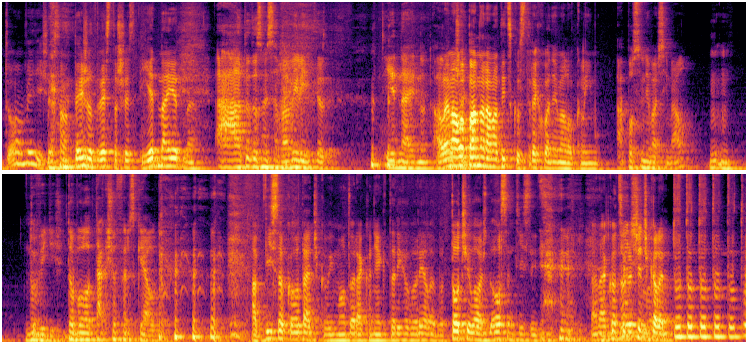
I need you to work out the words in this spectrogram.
To vidíš, ja som mal Peugeot 206 1.1. Á, toto sme sa bavili. Jedna jedno. Ale malo panoramatickú strechu a nemalo klímu. A posunievač si mal? Mm-mm. No vidíš, to bolo tak šoferské auto. a vysoko otáčkový motor, ako niektorí hovoria, lebo točilo až do 8000. A na konci ročička len tu, tu, tu, tu, tu, tu.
